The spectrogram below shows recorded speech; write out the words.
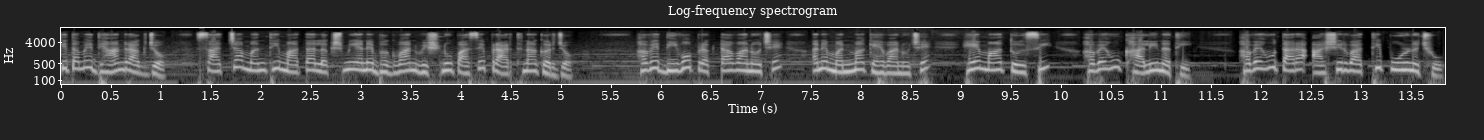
કે તમે ધ્યાન રાખજો. સાચા મનથી માતા લક્ષ્મી અને ભગવાન વિષ્ણુ પાસે પ્રાર્થના કરજો. હવે દીવો પ્રગટાવવાનો છે અને મનમાં કહેવાનું છે, હે માં તુલસી, હવે હું ખાલી નથી. હવે હું તારા આશીર્વાદથી પૂર્ણ છું.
